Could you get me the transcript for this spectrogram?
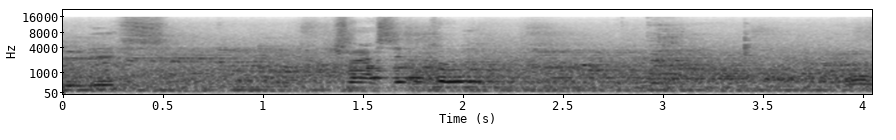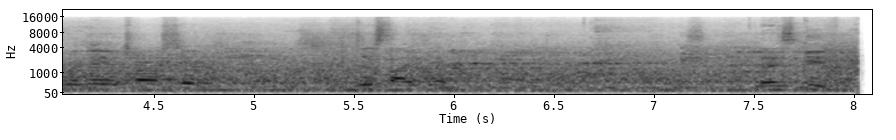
Do this. Tricep curl. Overhead tricep. Just like that. Let's get it.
